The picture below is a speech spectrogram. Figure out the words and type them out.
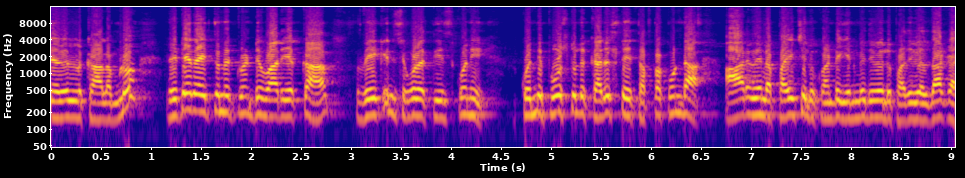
నెలల కాలంలో రిటైర్ అవుతున్నటువంటి వారి యొక్క వేకెన్సీ కూడా తీసుకొని కొన్ని పోస్టులు కలిస్తే తప్పకుండా ఆరు వేల పైచులకు అంటే ఎనిమిది వేలు పదివేలు దాకా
